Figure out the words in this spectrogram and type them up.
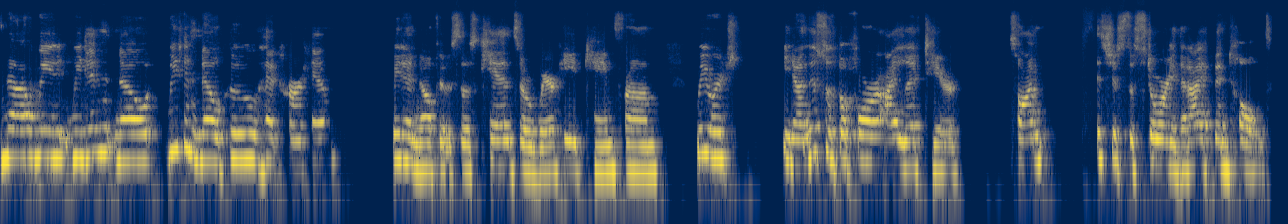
No we we didn't know we didn't know who had hurt him. We didn't know if it was those kids or where he came from. We were you know and this was before i lived here. So i'm it's just the story that i've been told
